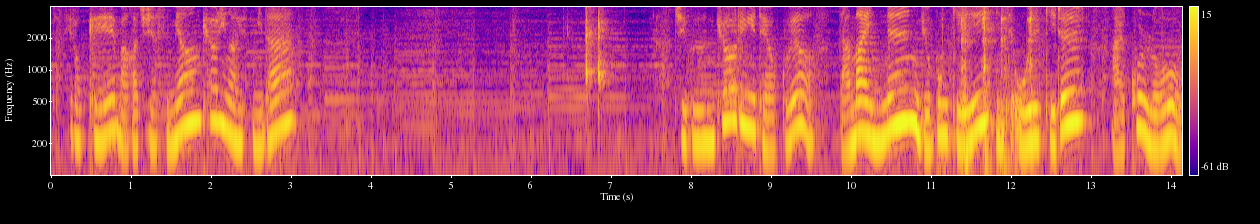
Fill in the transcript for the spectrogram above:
자, 이렇게 막아주셨으면 큐어링 하겠습니다. 지금 큐어링이 되었고요. 남아있는 유분기, 이제 오일기를 알콜로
